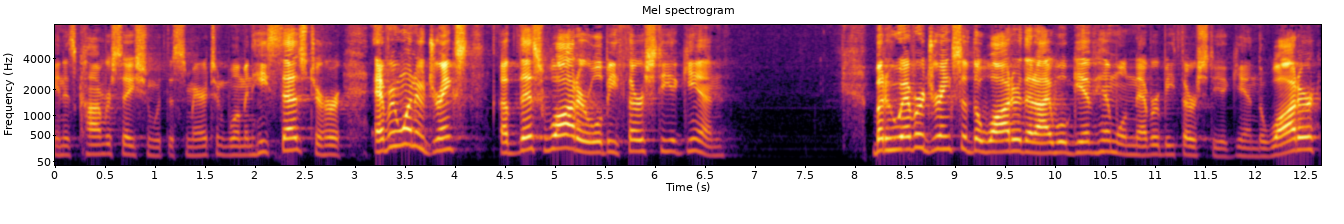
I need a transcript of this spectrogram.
In his conversation with the Samaritan woman, he says to her, Everyone who drinks of this water will be thirsty again. But whoever drinks of the water that I will give him will never be thirsty again. The water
